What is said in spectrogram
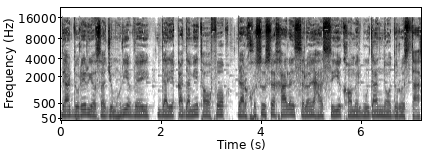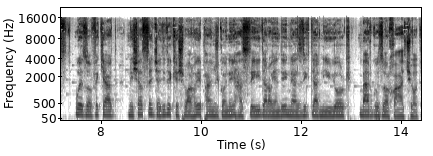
در دوره ریاست جمهوری وی در یک قدمی توافق در خصوص خلع سلاح هسته‌ای کامل بودن نادرست است. او اضافه کرد نشست جدید کشورهای پنجگانه هسته‌ای در آینده نزدیک در نیویورک برگزار خواهد شد.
